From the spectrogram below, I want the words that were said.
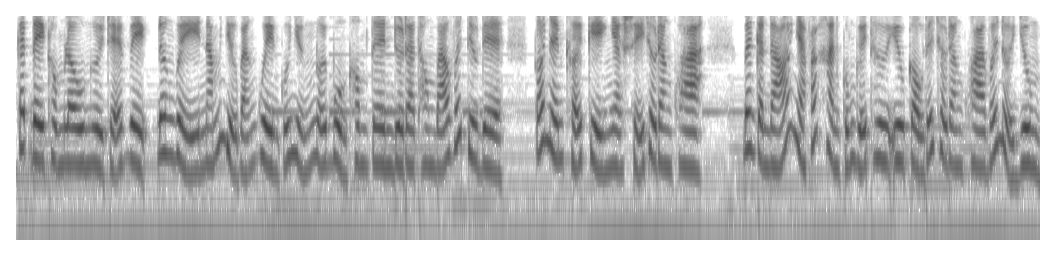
Cách đây không lâu, người trẻ Việt, đơn vị nắm giữ bản quyền của những nỗi buồn không tên đưa ra thông báo với tiêu đề có nên khởi kiện nhạc sĩ Châu Đăng Khoa. Bên cạnh đó, nhà phát hành cũng gửi thư yêu cầu tới Châu Đăng Khoa với nội dung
